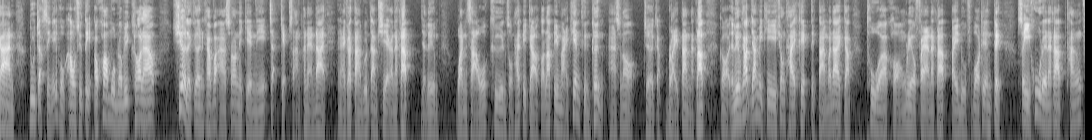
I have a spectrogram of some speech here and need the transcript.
การณ์ ดูจากสิ่งที่ผมเอาสถิติเอาข้อมูลมาวิเคราะห์แล้ว เชื่อเหลือเกินครับว่าอาร์เซนอลในเกมนี้จะเก็บ 3 คะแนนได้ยังไงก็ตามรุ้นตามเชียร์กันนะครับ อย่าลืมวันเสาร์คืนส่งท้ายปีเก่าต้อนรับปีใหม่เที่ยงคืนครึ่งอาร์เซนอลเจอกับไบรตันนะครับ ก็อย่าลืมครับย้ำอีกทีช่วงท้ายคลิปติดตามมาได้กับ ทัวร์ของเรียลแฟนนะครับ ไปดูฟุตบอลที่อังกฤษ 4 คู่เลยนะครับ ทั้งแฟ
